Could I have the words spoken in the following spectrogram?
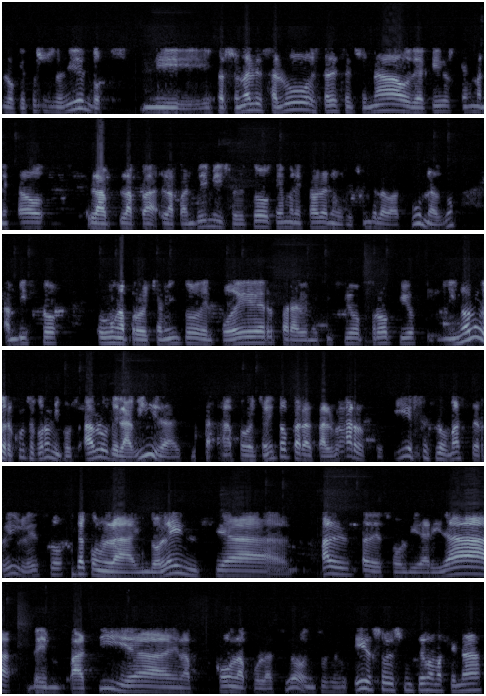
lo que está sucediendo. Mi personal de salud está decepcionado de aquellos que han manejado la, la, la pandemia y sobre todo que han manejado la negociación de las vacunas, ¿no? Han visto un aprovechamiento del poder para beneficio propio, y no hablo de recursos económicos, hablo de la vida, aprovechamiento para salvarse, y eso es lo más terrible, eso con la indolencia, falta de solidaridad, de empatía en la, con la población, entonces eso es un tema más que nada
